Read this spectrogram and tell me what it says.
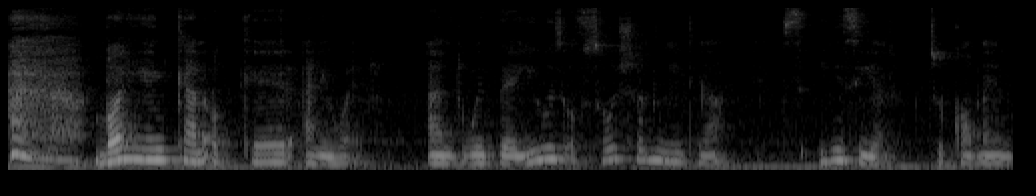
bullying can occur anywhere, and with the use of social media, it's easier to comment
